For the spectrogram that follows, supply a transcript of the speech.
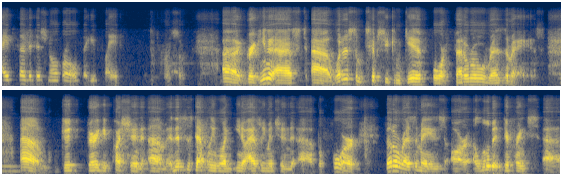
types of additional roles that you've played. Awesome. Uh, Gregina asked, uh, what are some tips you can give for federal resumes? Um, good, very good question. Um, and this is definitely one, you know, as we mentioned uh, before, federal resumes are a little bit different uh,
